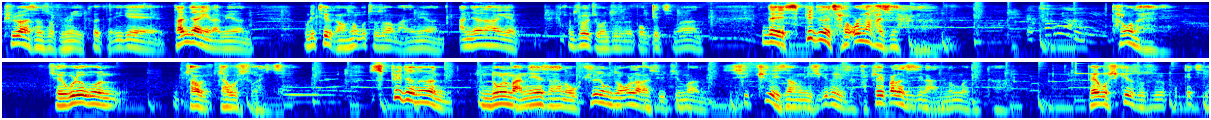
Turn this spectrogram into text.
필요한 선수가 분명히 있거든. 이게 단장이라면 우리 팀에 강성구 투수가 많으면 안전하게 컨트롤 좋은 투수를 뽑겠지만 근데 스피드는 잘 올라가지 않아. 타고나는 타고나야 돼. 제구력은 잡, 잡을 수가 있지. 스피드는 운동을 많이 해서 한 5km 정도는 올라갈 수 있지만 10km 이상, 20km 이상 갑자기 빨라지지는 않는 거니까 150km 선수를 뽑겠지.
